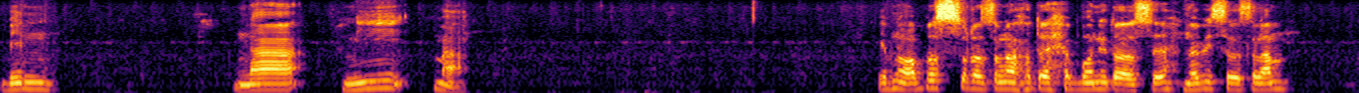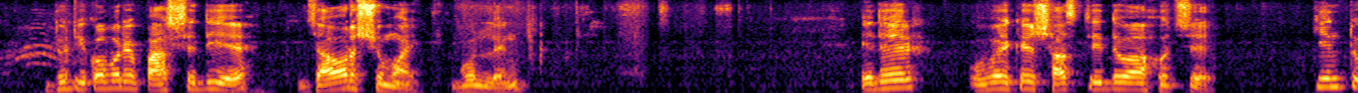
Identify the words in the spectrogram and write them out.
বিন না মি মা ইবনু আব্বাস রচনা হতে বর্ণিত আছে, নবী সাল্লাম দুটি কবরের পাশে দিয়ে যাওয়ার সময় বললেন, এদের উভয়কে শাস্তি দেওয়া হচ্ছে। কিন্তু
